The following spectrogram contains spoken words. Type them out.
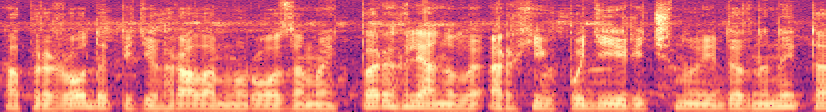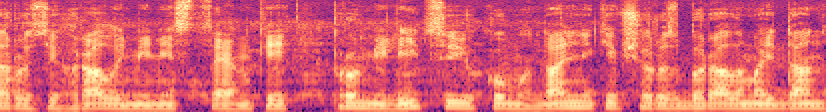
а природа підіграла морозами. Переглянули архів подій річної давнини та розіграли міні-сценки про міліцію, комунальників, що розбирали майдан,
